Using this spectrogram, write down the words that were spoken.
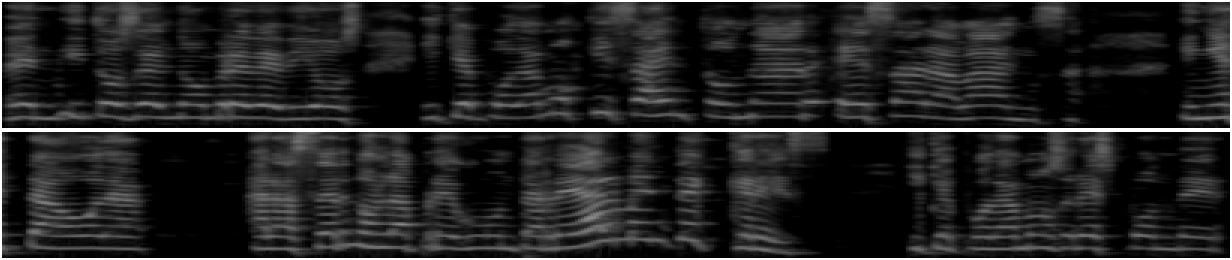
Bendito sea el nombre de Dios. Y que podamos quizás entonar esa alabanza en esta hora al hacernos la pregunta, ¿realmente crees? Y que podamos responder,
